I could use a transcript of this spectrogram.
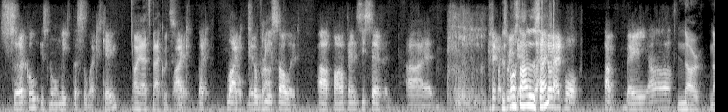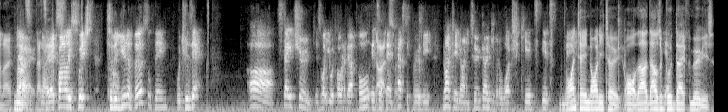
circle is normally the select key. Oh yeah, it's backwards. Like, like, like Well, Metal for Gear us. Solid, uh, Final Fantasy VII. Uh, Is Monster Hunter the I thought I had more. uh, me, uh, No, no, no. No. no, That's, no, that's they finally switched to the Oh. universal thing, which was X. Ah, stay tuned is what you were talking about, Paul. It's a Alright, sweet. fantastic movie, 1992. Go give it a watch, kids. It's 1992. Oh, that, that was a Yeah. good day for movies.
